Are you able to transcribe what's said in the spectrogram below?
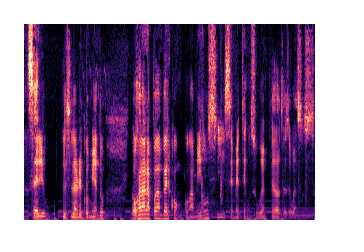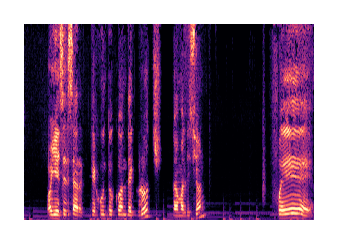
En serio, les la recomiendo. Ojalá la puedan ver con, con amigos y se meten en su buen pedote, su buen susto. Oye, César, que junto con The Grudge, La Maldición, fue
